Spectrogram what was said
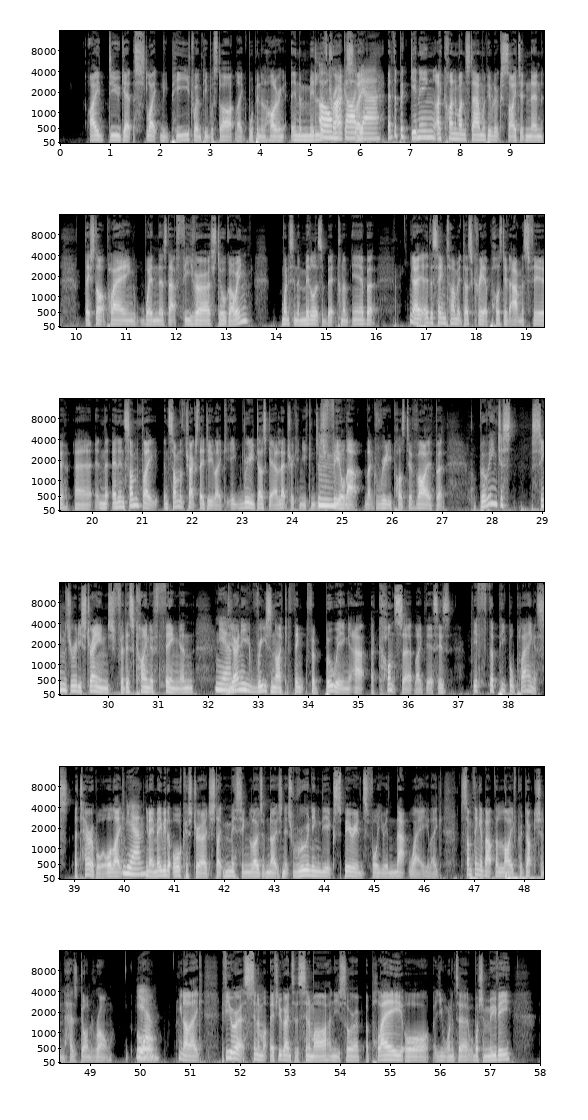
I do get slightly peeved when people start like whooping and hollering in the middle of Oh my tracks. God, Like, yeah. At the beginning, I kind of understand when people are excited, and then they start playing when there's that fever still going. When it's in the middle, it's a bit kind of yeah, but you know, at the same time, it does create a positive atmosphere, uh, and and in some like in some of the tracks they do, like it really does get electric, and you can just feel that like really positive vibe. But booing just seems really strange for this kind of thing, and Yeah. the only reason I could think for booing at a concert like this is if the people playing are, are terrible, or like Yeah. you know maybe the orchestra are just like missing loads of notes and it's ruining the experience for you in that way. Like something about the live production has gone wrong. Or, Yeah. You know, like if you were at a cinema, if you were going to the cinema and you saw a, a play or you wanted to watch a movie,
